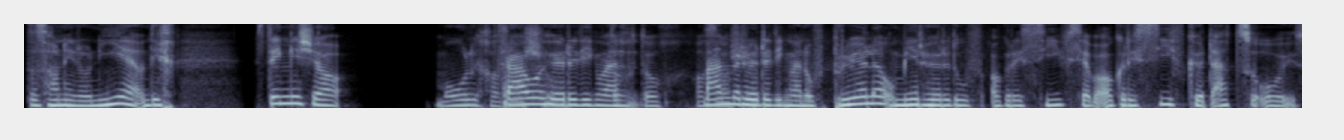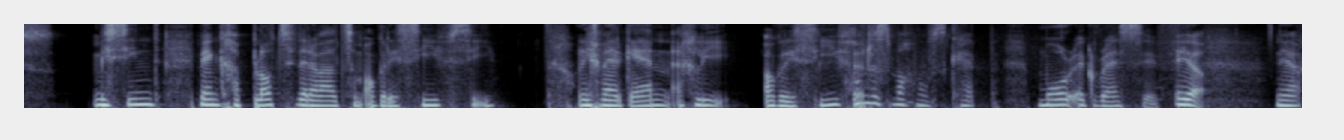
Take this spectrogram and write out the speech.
das habe ich noch nie. Und ich, das Ding ist ja, Mal, ich Frauen hören irgendwann, Doch, doch. Männer hören irgendwann auf brüllen und wir hören auf aggressiv sein. Aber aggressiv gehört auch zu uns. Wir, sind, wir haben keinen Platz in der Welt zum aggressiv zu sein. Und ich wäre gerne ein bisschen aggressiver. Komm, das machen wir aufs Cap. More aggressive. Ja. Ja.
